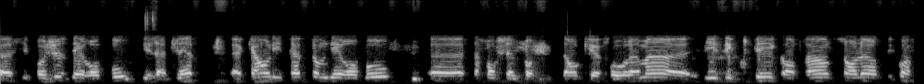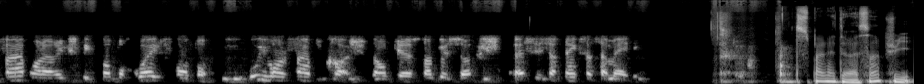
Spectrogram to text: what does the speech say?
Euh, c'est pas juste des robots, des athlètes. Euh, quand on les traite comme des robots, ça fonctionne pas. Donc, il faut vraiment les écouter, comprendre. Si on leur dit quoi faire, on leur explique pas pourquoi, ils le feront pas. Ou ils vont le faire du croche. Donc, c'est un peu ça. c'est certain que ça, ça m'aide. Super intéressant. Puis,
